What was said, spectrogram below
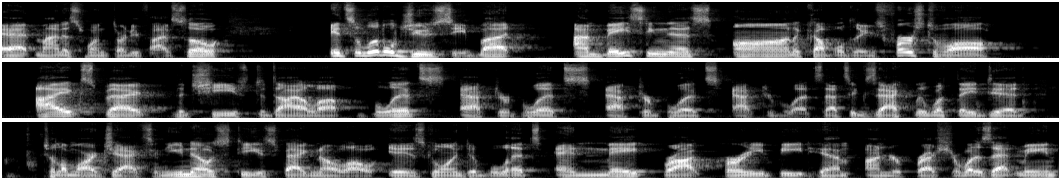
at minus 135. So it's a little juicy, but I'm basing this on a couple things. First of all, I expect the Chiefs to dial up blitz after blitz after blitz after blitz. That's exactly what they did to Lamar Jackson. You know, Steve Spagnuolo is going to blitz and make Brock Purdy beat him under pressure. What does that mean?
